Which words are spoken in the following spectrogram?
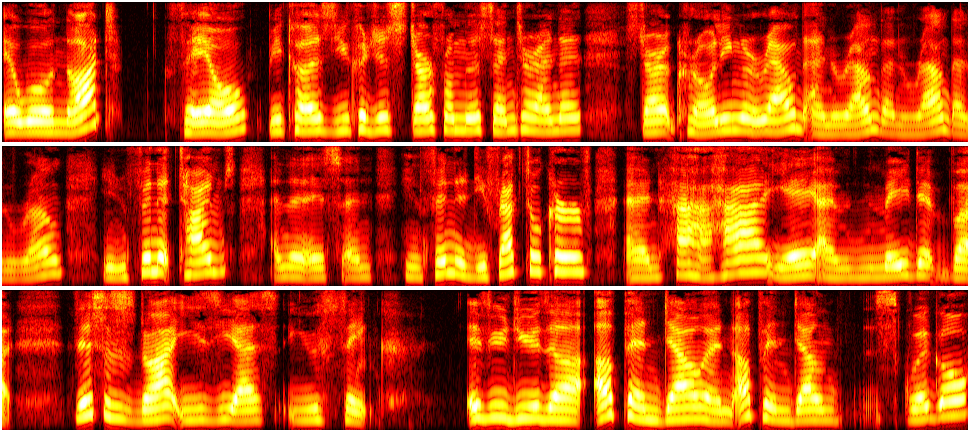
it will not fail because you could just start from the center and then start crawling around and around and around and around infinite times and then it's an infinity fractal curve and ha ha ha yay I made it but this is not easy as you think. If you do the up and down and up and down squiggle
